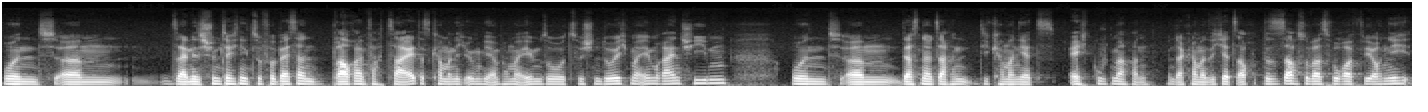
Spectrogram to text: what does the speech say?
Und ähm, seine Schwimmtechnik zu verbessern, braucht einfach Zeit. Das kann man nicht irgendwie einfach mal eben so zwischendurch mal eben reinschieben. Und ähm, das sind halt Sachen, die kann man jetzt echt gut machen. Und da kann man sich jetzt auch, das ist auch sowas, worauf wir auch nie,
